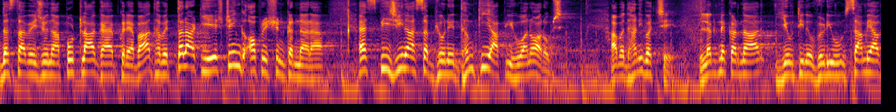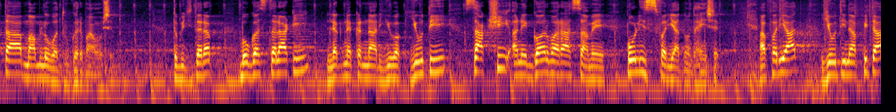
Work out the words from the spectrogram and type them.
દસ્તાવેજોના પોટલા ગાયબ કર્યા બાદ હવે તલાટીએ સ્ટિંગ ઓપરેશન કરનારા એસપીજીના સભ્યોને ધમકી આપી હોવાનો આરોપ છે. આ બધાની વચ્ચે લગ્ન કરનાર યુવતીનો વીડિયો સામે આવતા મામલો વધુ ગરમાયો છે. તો બીજી તરફ બોગસ તલાટી, લગ્ન કરનાર યુવક, યુવતી, સાક્ષી અને ગૌરવરા સામે પોલીસ ફરિયાદ નોંધાઈ છે. આ ફરિયાદ યુવતીના પિતા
